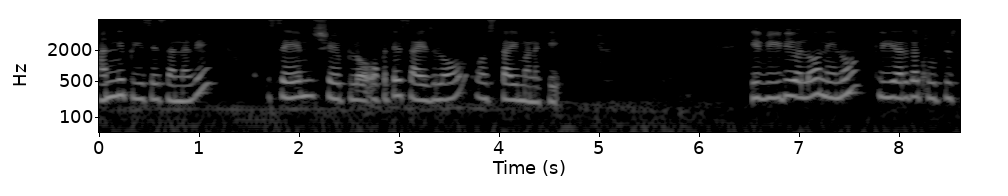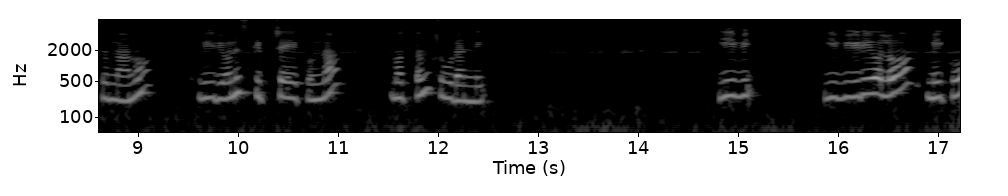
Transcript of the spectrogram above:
అన్ని పీసెస్ అన్నవి సేమ్ షేప్లో ఒకటే సైజులో వస్తాయి మనకి. ఈ వీడియోలో నేను క్లియర్గా చూపిస్తున్నాను. వీడియోని స్కిప్ చేయకుండా మొత్తం చూడండి. ఈ ఈ వీడియోలో మీకు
